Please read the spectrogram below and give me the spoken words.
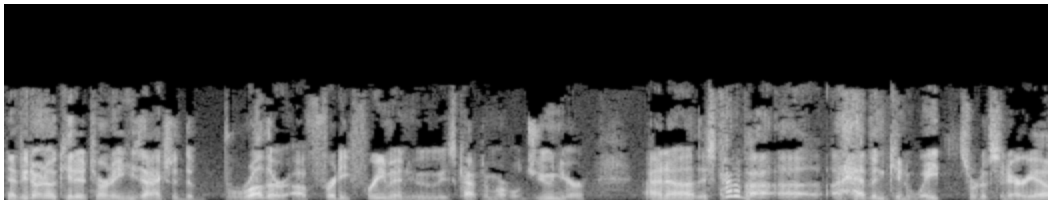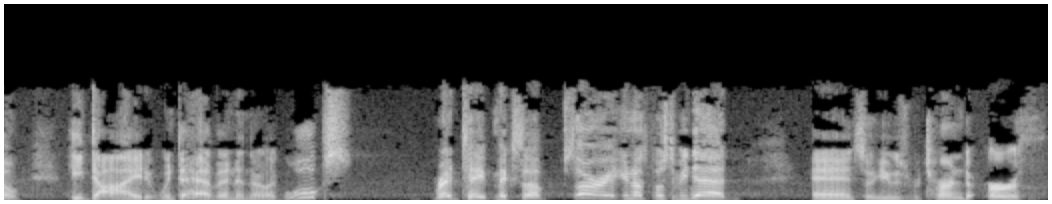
Now, if you don't know Kid Eternity, he's actually the brother of Freddie Freeman, who is Captain Marvel Jr. And uh, it's kind of a, a, a heaven can wait sort of scenario. He died, went to heaven, and they're like, "Whoops, red tape mix up. Sorry, you're not supposed to be dead." And so he was returned to Earth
